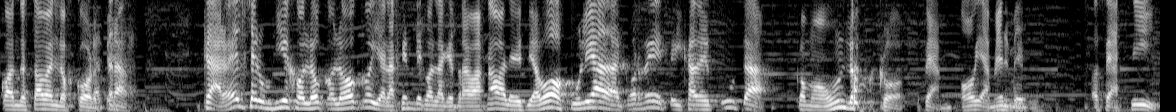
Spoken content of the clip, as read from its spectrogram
cuando estaba en los cortes. Atrás. Claro, él ya era un viejo loco, loco, y a la gente con la que trabajaba le decía, vos, culiada, correte, hija de puta, como un loco. O sea, obviamente. O sea, sí,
